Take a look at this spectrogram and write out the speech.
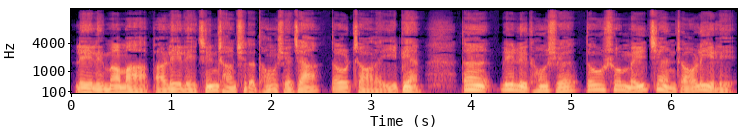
丽丽妈妈把丽丽经常去的同学家都找了一遍，但丽丽同学都说没见着丽丽，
